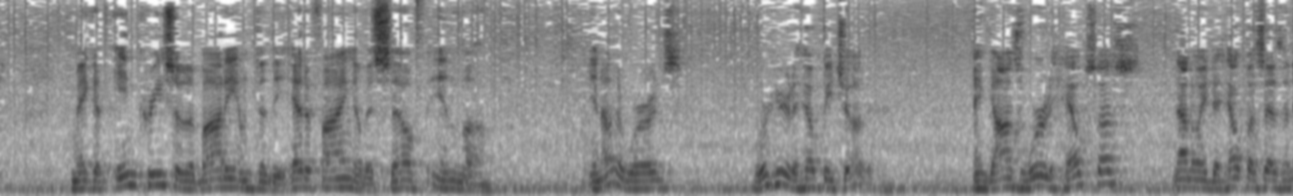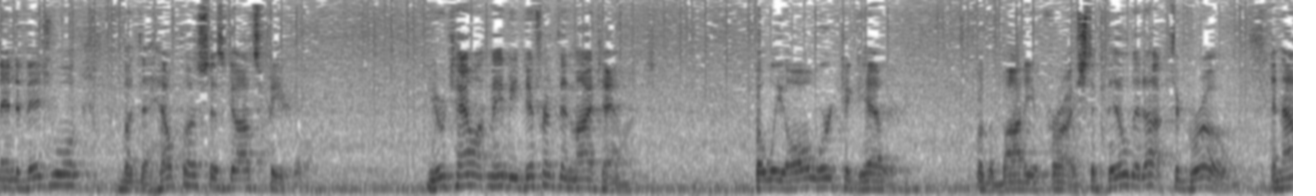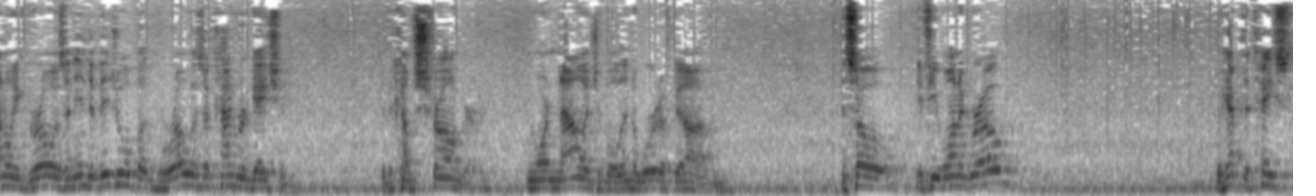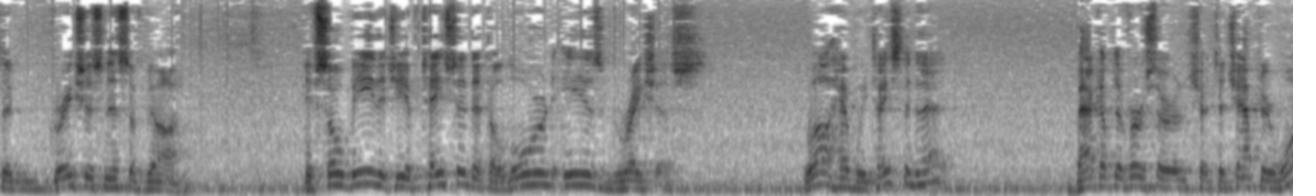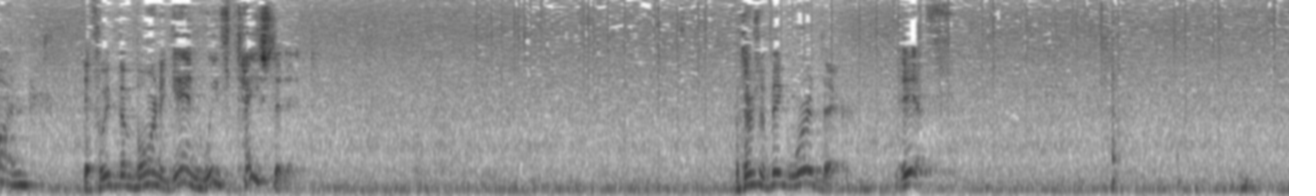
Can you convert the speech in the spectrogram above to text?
maketh increase of the body unto the edifying of itself in love. In other words, we're here to help each other. And God's Word helps us, not only to help us as an individual, but to help us as God's people. Your talent may be different than my talent, but we all work together for the body of Christ to build it up, to grow, and not only grow as an individual, but grow as a congregation, to become stronger, more knowledgeable in the Word of God. And so, if you want to grow, we have to taste the graciousness of God. If so be that ye have tasted that the Lord is gracious. Well, have we tasted that? Back up to verse or to chapter 1. If we've been born again, we've tasted it. But there's a big word there. If.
